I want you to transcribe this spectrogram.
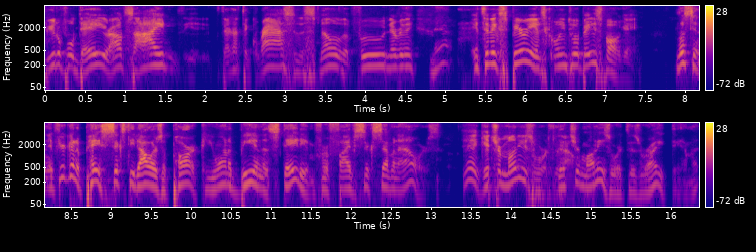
beautiful day. You're outside. I got the grass and the smell of the food and everything. Yeah. It's an experience going to a baseball game. Listen, if you're going to pay sixty dollars a park, you want to be in the stadium for five, six, seven hours. Yeah, get your money's worth. now. Get your money's worth is right. Damn it.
